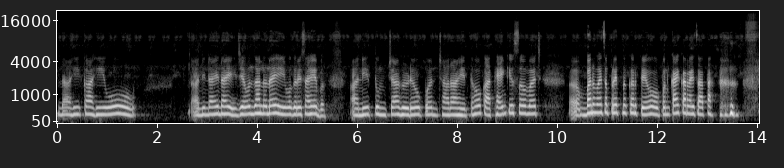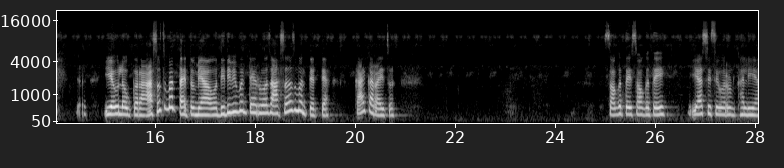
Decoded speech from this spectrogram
नाही काही ओ. आणि नाही नाही जेवण झालं नाही वगैरे साहेब. आणि तुमच्या व्हिडिओ पण छान आहेत. हो का? थँक्यू सो मच बनवायचा प्रयत्न करते हो. पण काय करायचं आता? येऊ लवकर. असंच म्हणताय तुम्ही अहो दिदी मी म्हणते रोज असंच म्हणतात त्या. काय करायचं? स्वागत आहे स्वागत आहे. या सी सीवरून खाली या.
